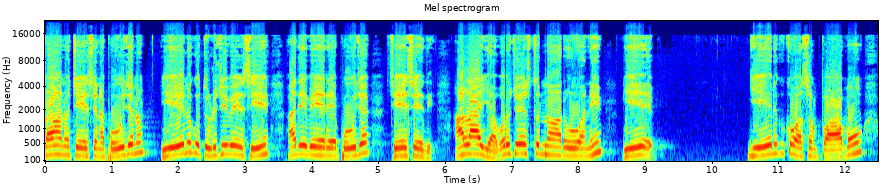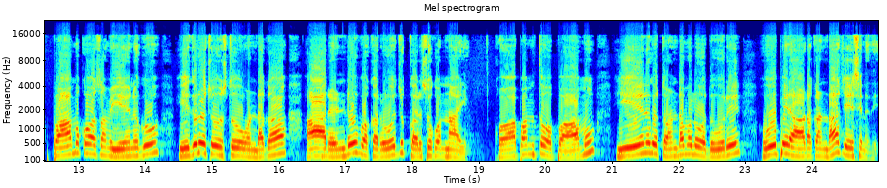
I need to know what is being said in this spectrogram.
తాను చేసిన పూజను ఏనుగు తుడిచివేసి అది వేరే పూజ చేసేది. అలా ఎవరు చేస్తున్నారు అని ఏ ఏనుగు కోసం పాము పాము కోసం ఏనుగు ఎదురు చూస్తూ ఉండగా ఆ రెండు ఒకరోజు కలుసుకున్నాయి. కోపంతో పాము ఏనుగు తొండములో దూరి ఊపిరాడకుండా చేసినది.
